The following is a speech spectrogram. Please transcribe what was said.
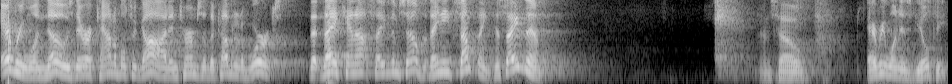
Everyone knows they're accountable to God in terms of the covenant of works, that they cannot save themselves, that they need something to save them. And so, everyone is guilty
